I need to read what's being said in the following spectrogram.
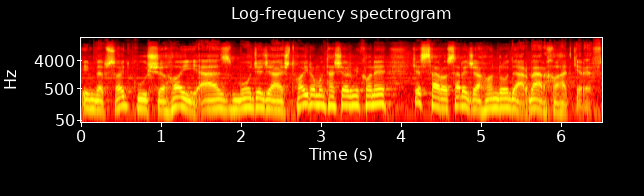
این وبسایت گوشه هایی از موج جشن هایی را منتشر می‌کنه که سراسر جهان رو در بر خواهد گرفت.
